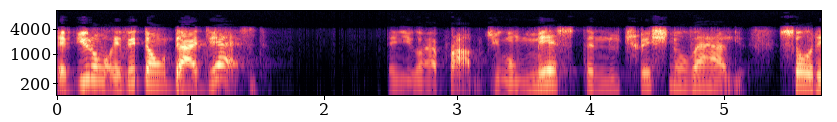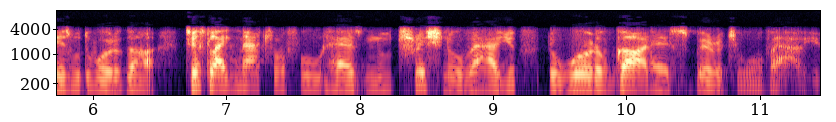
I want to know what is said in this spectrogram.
if you don't, if it don't digest, then you're gonna have problems. You're gonna miss the nutritional value. So it is with the Word of God. Just like natural food has nutritional value, the Word of God has spiritual value.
